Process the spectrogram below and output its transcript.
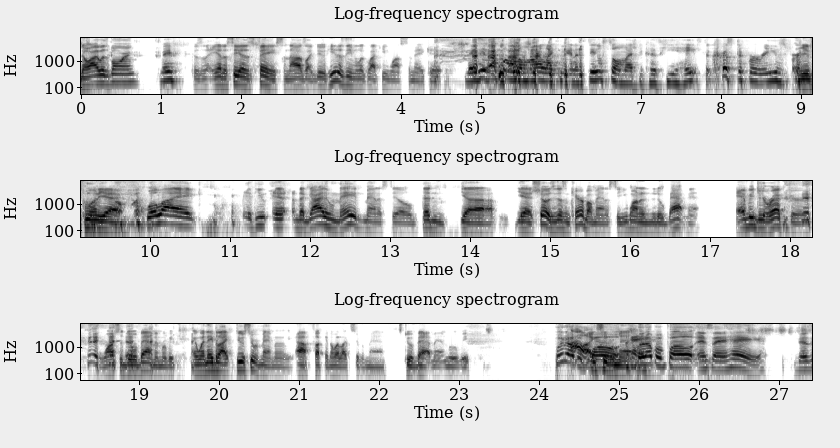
No, I was boring because you had to see his face, and I was like, dude, he doesn't even look like he wants to make it. maybe that's why Lamar likes Man of Steel so much because he hates the Christopher Reeves version. Reeves one, yeah. Well, like if you uh, the guy who made Man of Steel didn't, yeah, yeah, it shows he doesn't care about Man of Steel. He wanted to do Batman. Every director wants to do a Batman movie, and when they be like, do a Superman movie, ah, fucking no, I like Superman. Let's do a Batman movie. Put up I a like poll. Superman. Put up a poll and say, "Hey, does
